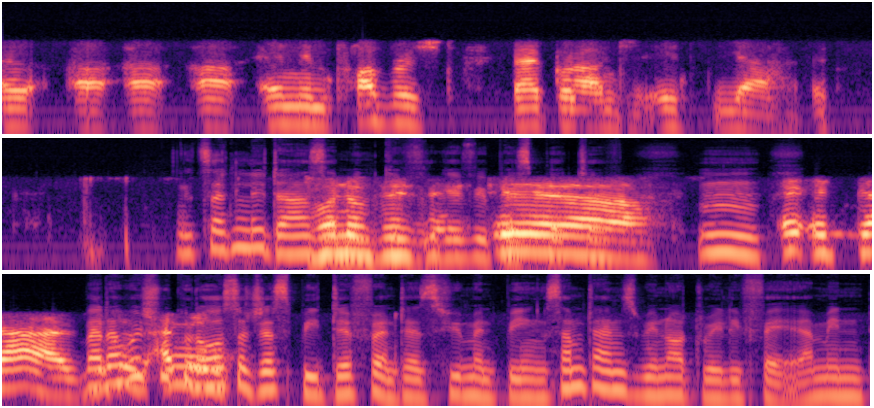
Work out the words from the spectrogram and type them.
uh, uh, uh, uh, an impoverished background, it's yeah, it's It certainly does. one I of mean, give, you perspective. Yeah, Mm. it, it does. But I wish we could mean, also just be different as human beings. Sometimes we're not really fair. I mean,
